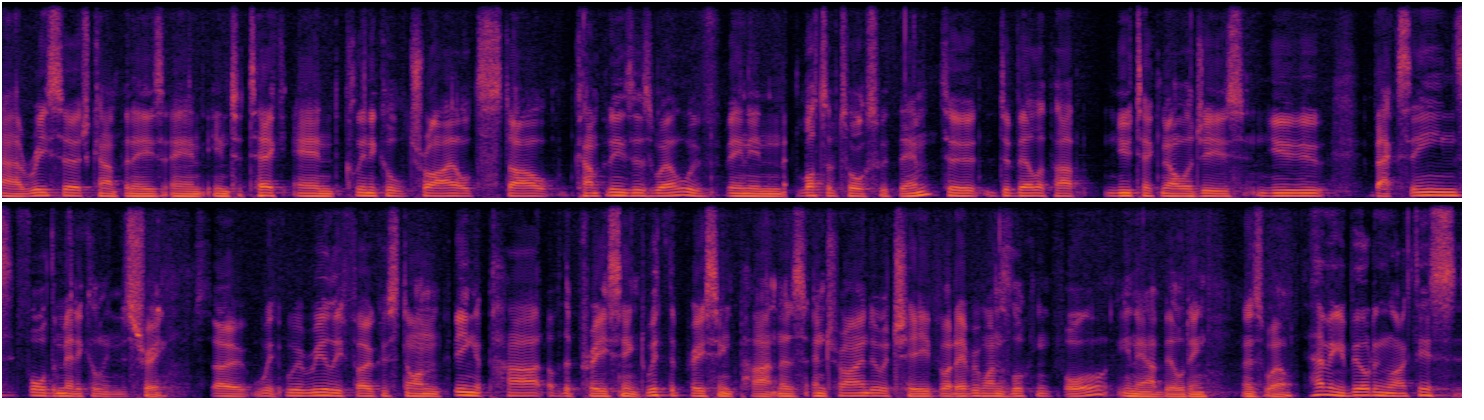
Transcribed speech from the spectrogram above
uh, research companies and into tech and clinical trial style companies as well. We've been in lots of talks with them to develop up new technologies, new vaccines for the medical industry. So we, are really focused on being a part of the precinct with the precinct partners and trying to achieve what everyone's looking for in our building. As well. Having a building like this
